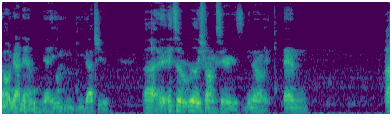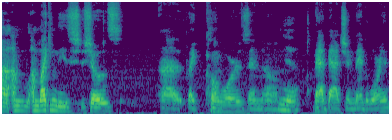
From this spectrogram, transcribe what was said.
oh goddamn! Yeah, you, you, you got you. Uh, it's a really strong series, you know, and uh, I'm I'm liking these shows, uh, like Clone Wars and um, Yeah. Bad Batch and Mandalorian.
